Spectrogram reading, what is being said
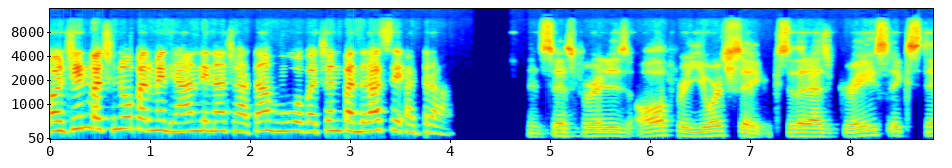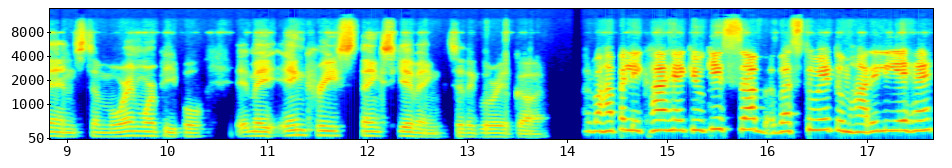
और जिन वचनों पर मैं ध्यान देना चाहता हूँ वो वचन 15 से 18 It says, For it is all for your sake, so that as grace extends to more and more people, it may increase thanksgiving to the glory of God. और वहां पर लिखा है क्योंकि सब वस्तुएं तुम्हारे लिए हैं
